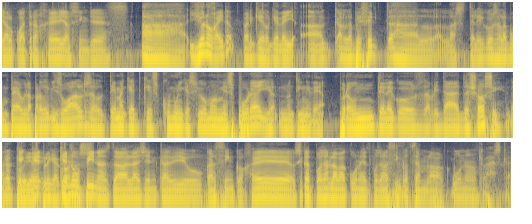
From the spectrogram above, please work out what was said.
i el 4G i el 5G. Uh, jo no gaire, perquè el que deia, uh, l'haver fet uh, les telecos a la Pompeu i la Parada Visuals, el tema aquest que és comunicació molt més pura, jo no en tinc ni idea. Però un telecos de veritat d'això sí, Però què, podria què, explicar què no coses. opines de la gent que diu que el 5G, o sigui que et posen la vacuna i et posen el 5C amb la vacuna? Clar, és que,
